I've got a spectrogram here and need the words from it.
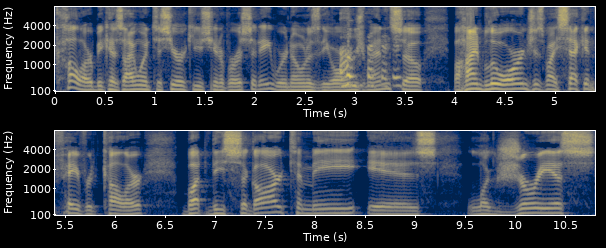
color because I went to Syracuse University. We're known as the Orange. Men. So behind blue orange is my second favorite color. But the cigar to me is luxurious.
